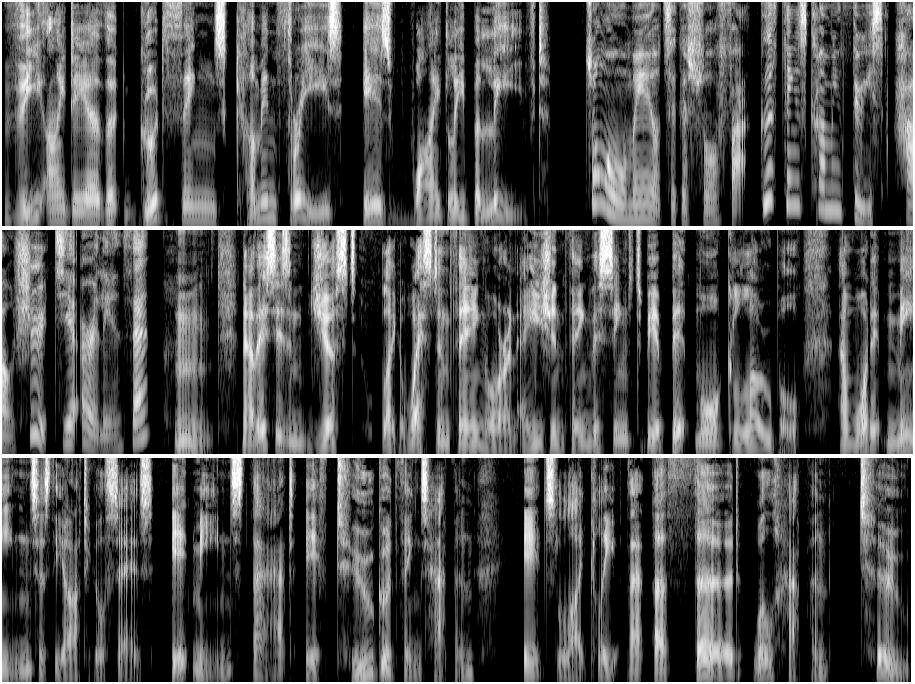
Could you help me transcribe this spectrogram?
the idea that good things come in threes is widely believed. 中文我们也有这个说法，Good things come in threes，好事接二连三。 Hmm. Now, this isn't just like a Western thing or an Asian thing. This seems to be a bit more global. And what it means, as the article says, it means that if two good things happen, it's likely that a third will happen too.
